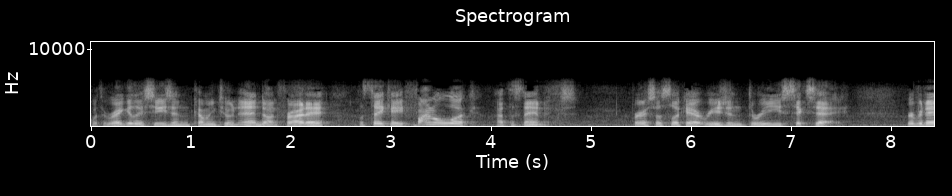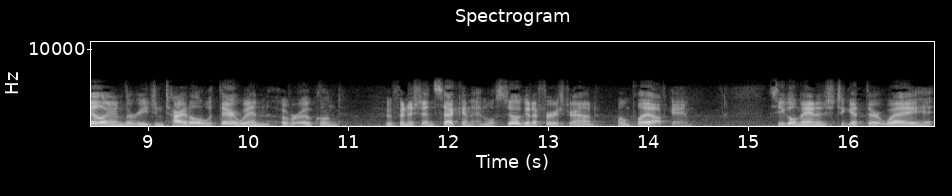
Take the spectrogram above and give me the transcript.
With the regular season coming to an end on Friday, let's take a final look at the standings. First, let's look at Region 3 6A. Riverdale earned the region title with their win over Oakland, who finished in second and will still get a first round home playoff game. Siegel managed to get their way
